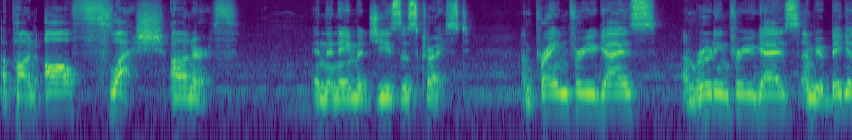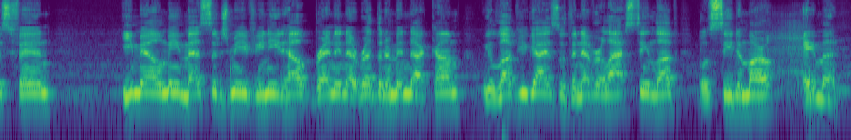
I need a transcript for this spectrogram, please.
upon all flesh on earth. In the name of Jesus Christ. I'm praying for you guys. I'm rooting for you guys. I'm your biggest fan. Email me, message me if you need help. Brandon at redlettermin.com. We love you guys with an everlasting love. We'll see you tomorrow. Amen.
